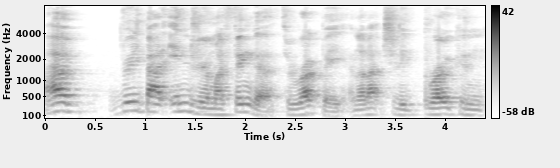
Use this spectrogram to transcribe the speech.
I have a really bad injury on my finger through rugby, and I've actually broken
